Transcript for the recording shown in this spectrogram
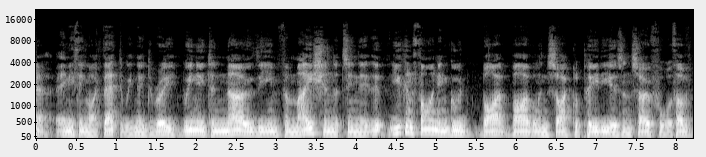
uh, anything like that that we need to read. We need to know the information that's in there. that You can find in good Bible encyclopedias and so forth. I've,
